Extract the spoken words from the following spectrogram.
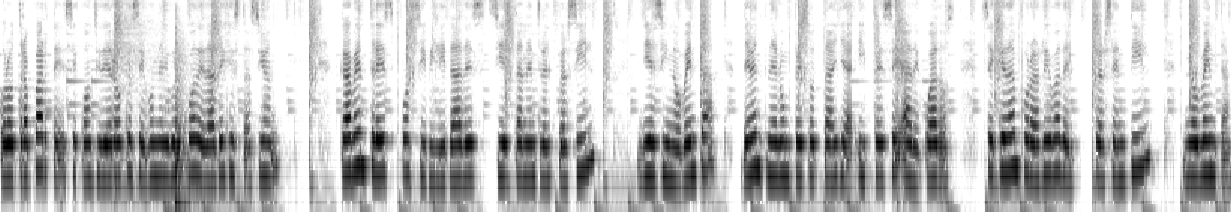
Por otra parte, se consideró que según el grupo de edad de gestación, caben tres posibilidades si están entre el perfil 10 y 90 deben tener un peso, talla y pese adecuados. Se quedan por arriba del percentil 90.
